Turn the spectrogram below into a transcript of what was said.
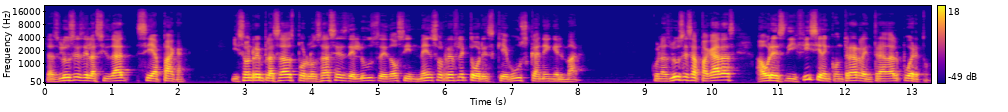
las luces de la ciudad se apagan y son reemplazadas por los haces de luz de dos inmensos reflectores que buscan en el mar. Con las luces apagadas, ahora es difícil encontrar la entrada al puerto,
